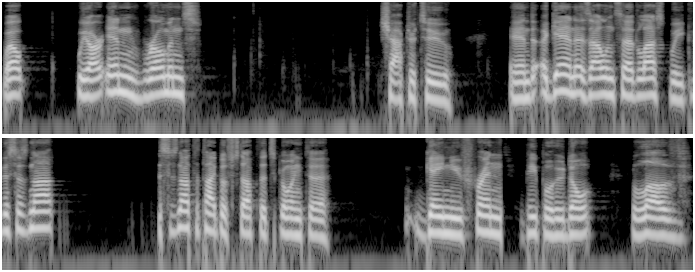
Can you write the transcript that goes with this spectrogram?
Well, we are in Romans chapter 2. And again, as Alan said last week, this is not this is not the type of stuff that's going to gain you friends, people who don't love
